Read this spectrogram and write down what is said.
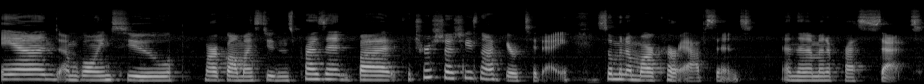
And I'm going to mark all my students present, but Patricia, she's not here today. So I'm going to mark her absent. And then I'm going to press set.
